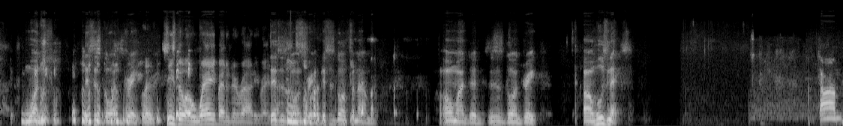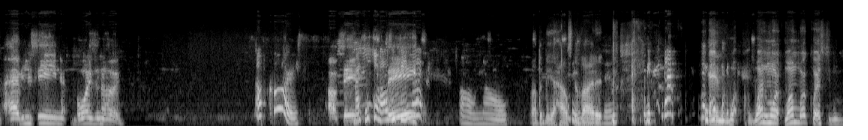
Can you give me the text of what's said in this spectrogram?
Wonderful. this is going great. She's doing way better than Roddy right This now. This is going great. This is going phenomenal. Oh my goodness, this is going great. Um, who's next? Tom, have you seen Boys in the Hood? Of course. Oh, see, My sister hasn't See? seen that. Oh no. About to be a house I didn't know divided. This. And w- one more, one more question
